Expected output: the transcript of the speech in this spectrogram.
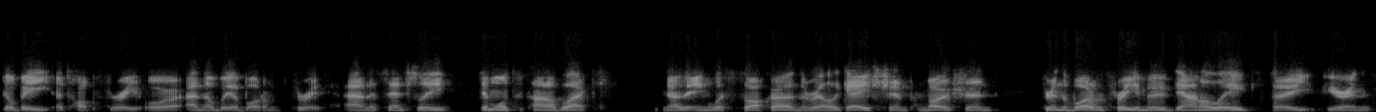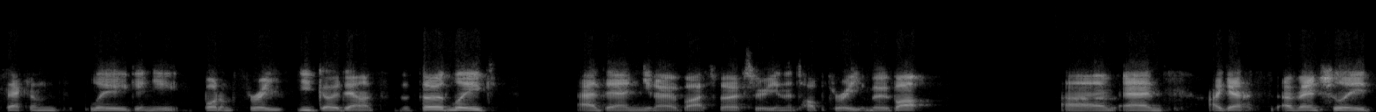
there'll be a top three, or and there'll be a bottom three, and essentially similar to kind of like you know the English soccer and the relegation promotion. If you're in the bottom three, you move down a league. So if you're in the second league and you bottom three, you go down to the third league, and then you know vice versa. In the top three, you move up. Um, and I guess eventually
